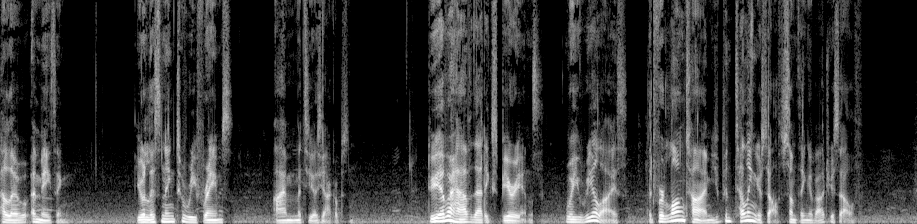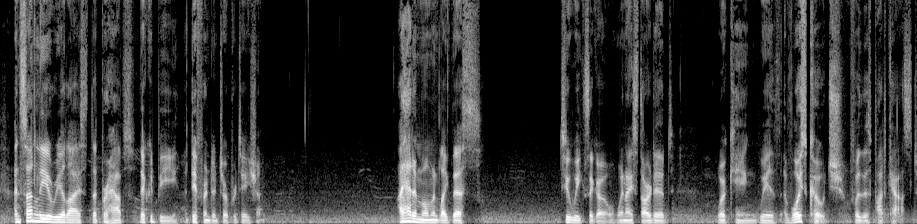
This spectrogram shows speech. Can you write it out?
Hello, amazing. You're listening to Reframes. I'm Matthias Jakobsen. Do you ever have that experience where you realize that for a long time you've been telling yourself something about yourself? And suddenly you realize that perhaps there could be a different interpretation. I had a moment like this two weeks ago when I started working with a voice coach for this podcast.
